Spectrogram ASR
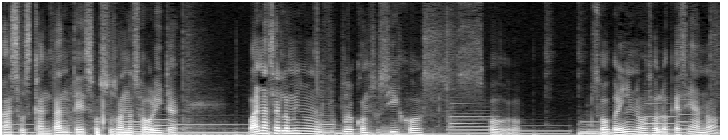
a sus cantantes o sus bandas favoritas, van a hacer lo mismo en el futuro con sus hijos o sobrinos o lo que sea, ¿no?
